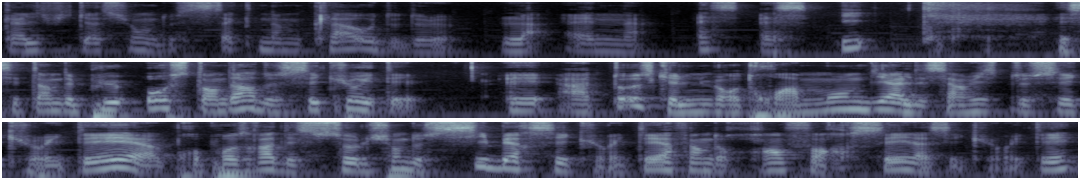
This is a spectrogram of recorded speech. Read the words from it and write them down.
qualification de Secnum Cloud de la NSSI et c'est un des plus hauts standards de sécurité. Et Atos, qui est le numéro 3 mondial des services de sécurité, euh, proposera des solutions de cybersécurité afin de renforcer la sécurité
